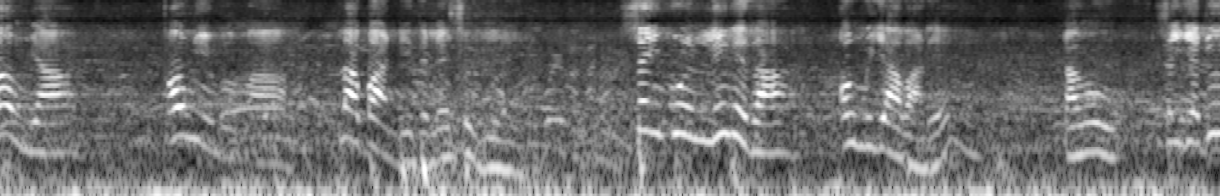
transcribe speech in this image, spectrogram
လောက်များကောင်းမြင်ပေါ်မှာလှပနေတယ်လဲဆိုရင်စိတ်ပွင့်လေးတွေသာအောင်မရပါတယ် ဒါမို့စိတ်ရတု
